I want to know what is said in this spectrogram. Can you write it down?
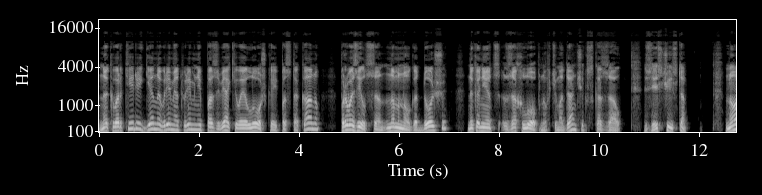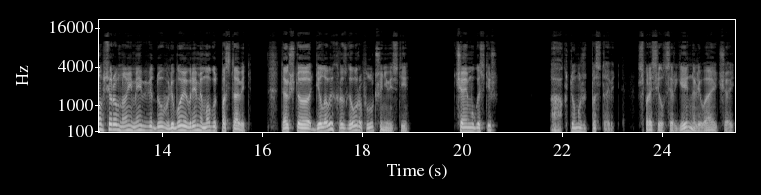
На квартире Гена время от времени, позвякивая ложкой по стакану, провозился намного дольше, наконец, захлопнув чемоданчик, сказал, — Здесь чисто. Но все равно, имей в виду, в любое время могут поставить. Так что деловых разговоров лучше не вести. Чаем угостишь? — А кто может поставить? — спросил Сергей, наливая чай.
